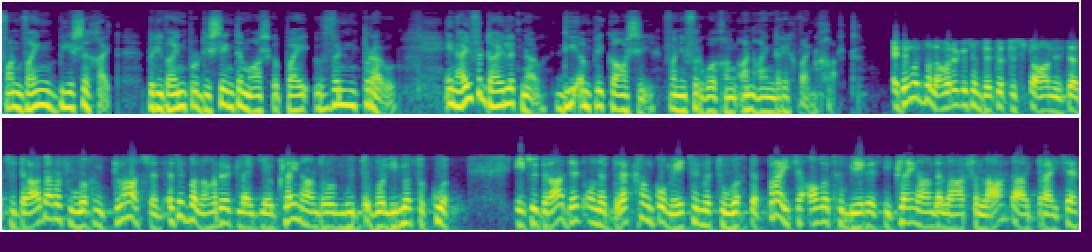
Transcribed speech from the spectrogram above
van wynbesigheid by die wynprodusente maatskappy Winpro en hy verduidelik nou die implikasie van die verhoging aan Heinrich Weingart. Ek dink wat belangrik is om dit te verstaan is dat sodra daar 'n verhoging plaasvind, is dit belangrik dat jou kleinhandel moet volume verkoop. En sodra dit onder druk gaan kom, het sy met verhoogde pryse. Al wat gebeur is die kleinhandelaar verlaag daai pryse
